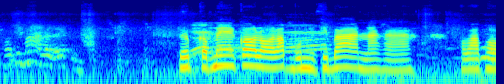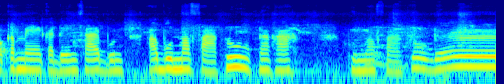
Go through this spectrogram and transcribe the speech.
เขาที่มาเลยเลิฟกับแม่ก็รอรับบุญอยู่ที่บ้านนะคะ เพราะว่าพอกับแม่ก็เดินสายบุญ เอาบุญมาฝากลูกนะคะ บุญมาฝากลูกเด้อ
